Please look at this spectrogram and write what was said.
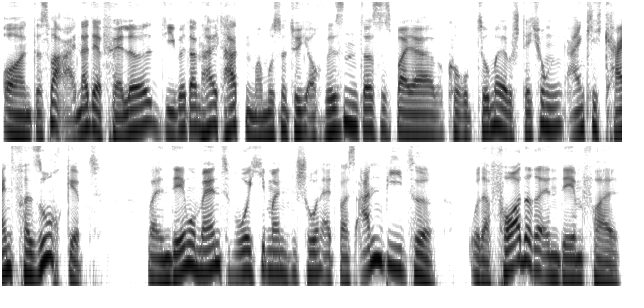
Und das war einer der Fälle, die wir dann halt hatten. Man muss natürlich auch wissen, dass es bei der Korruption, bei der Bestechung eigentlich keinen Versuch gibt. Weil in dem Moment, wo ich jemanden schon etwas anbiete oder fordere in dem Fall,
